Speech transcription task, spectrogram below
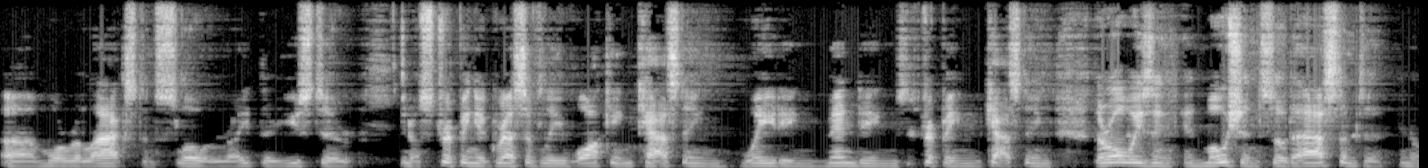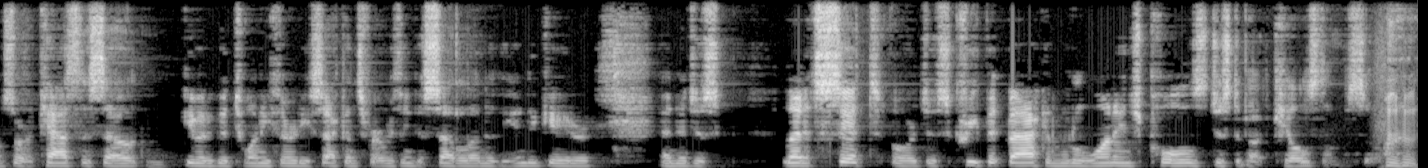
uh, more relaxed and slower. Right? They're used to you know stripping aggressively, walking, casting, waiting, mending, stripping, casting. They're always in, in motion. So to ask them to you know sort of cast this out and give it a good 20, 30 seconds for everything to settle under the indicator, and then just let it sit or just creep it back in little one inch pulls just about kills them. So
